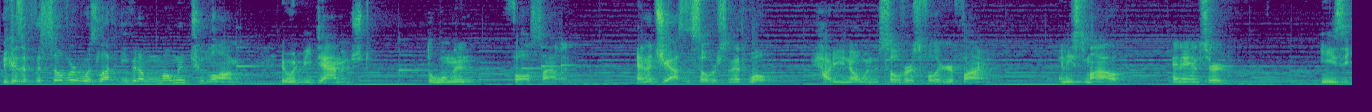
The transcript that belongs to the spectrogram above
Because if the silver was left even a moment too long, it would be damaged. The woman falls silent. And then she asked the silversmith, Well, how do you know when the silver is fully refined? And he smiled and answered, Easy,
